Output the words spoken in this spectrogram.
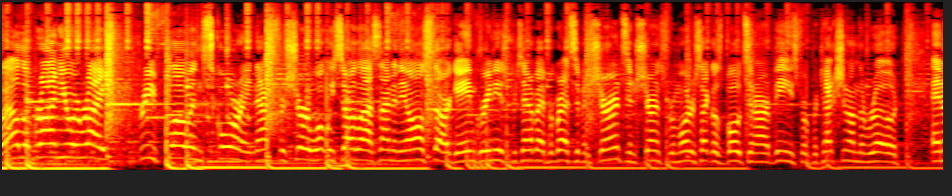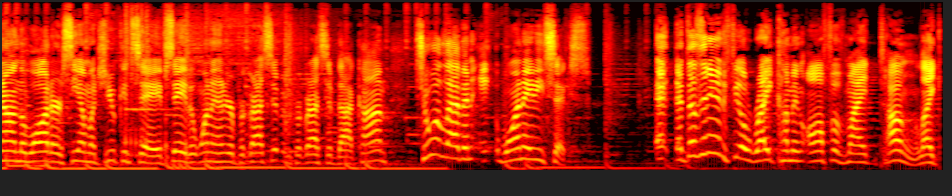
Well, LeBron, you were right. Free flow and scoring. That's for sure what we saw last night in the All Star game. Greeny is presented by Progressive Insurance. Insurance for motorcycles, boats, and RVs for protection on the road and on the water. See how much you can save. Save at 1 800 Progressive and Progressive.com. 211 186. Eh, That doesn't even feel right coming off of my tongue. Like,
